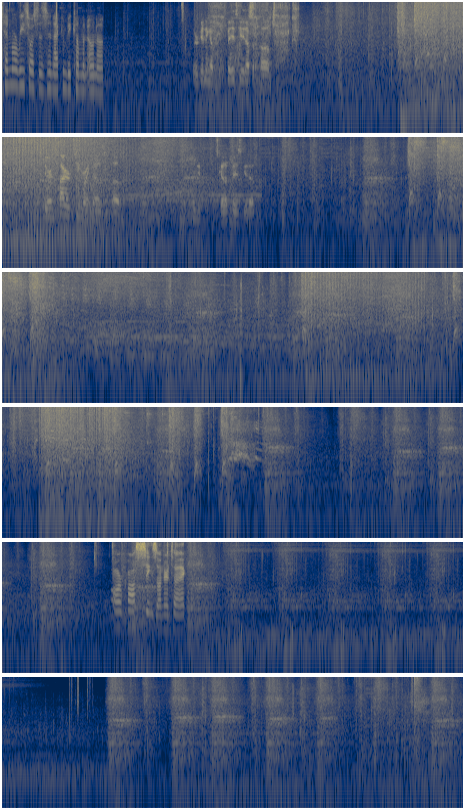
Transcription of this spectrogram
Ten more resources and I can become an Onos. They're getting a phase gate up at hub. Their entire team right now is in hub. They just got a phase gate up. Our processing's under attack.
